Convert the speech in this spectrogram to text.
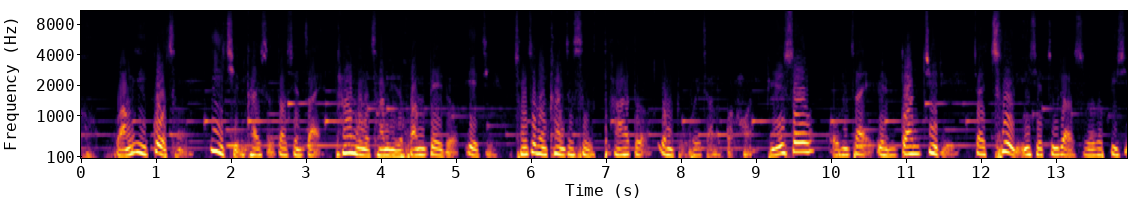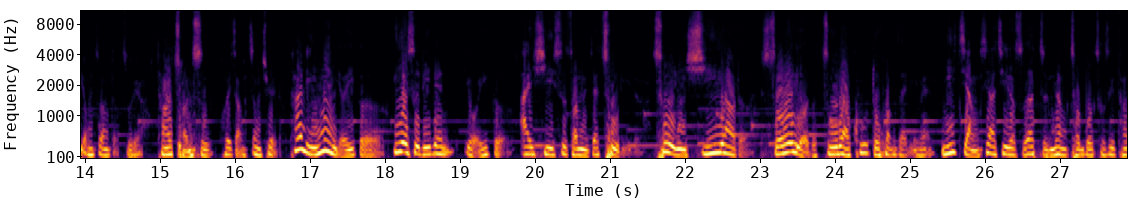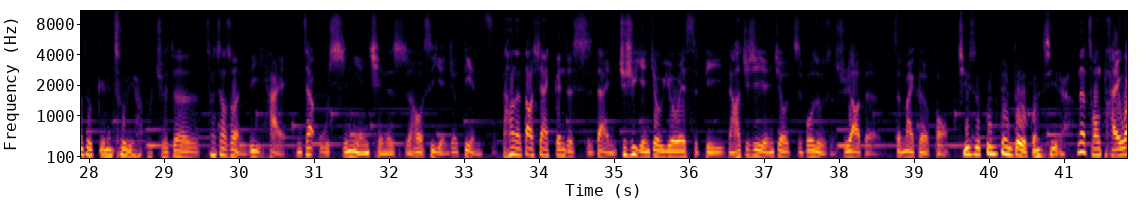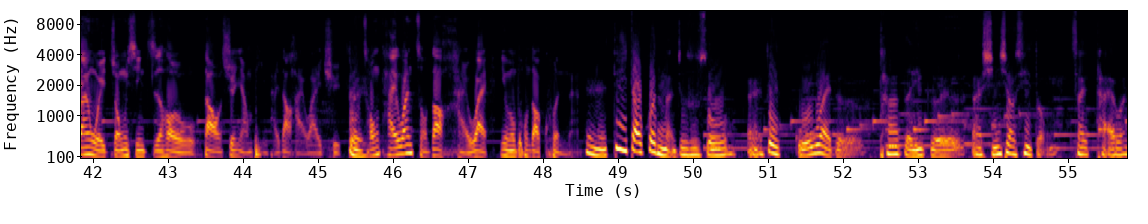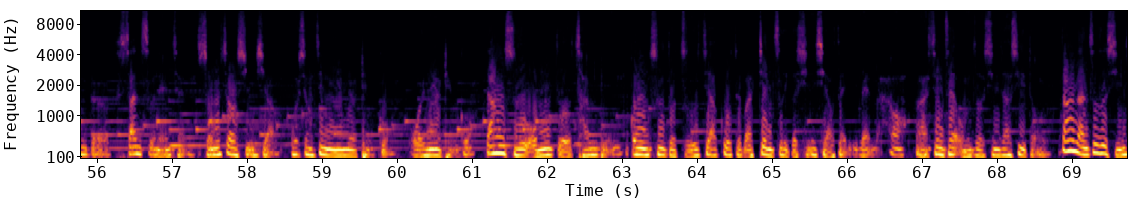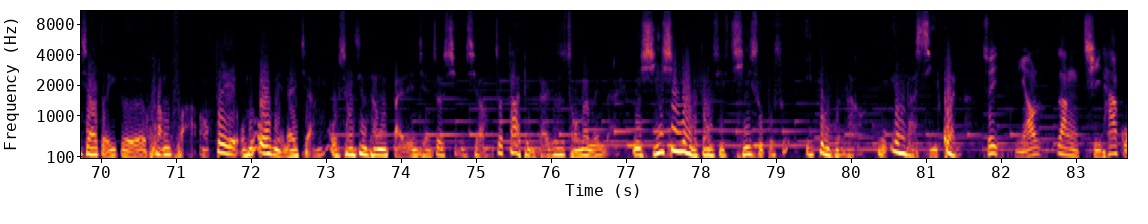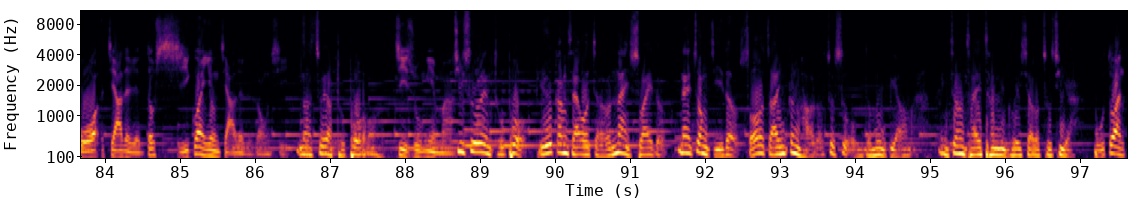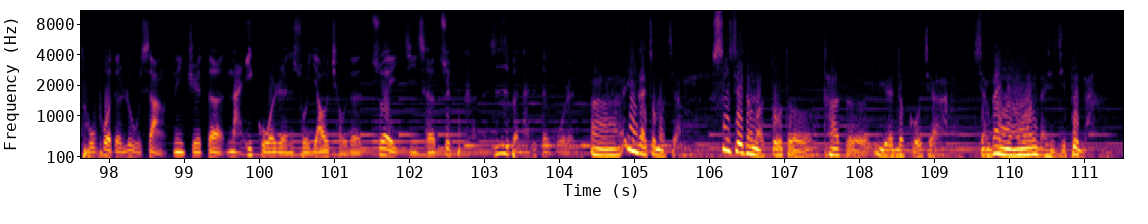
防疫过程、疫情开始到现在，他们的产品的翻倍的业绩，从这边看，就是它的用途非常的广泛。比如说，我们在远端距离。在处理一些资料的时候，都必须用这样的资料，它传输非常正确的。它里面有一个 ES 里面有一个 IC 是专门在处理的，处理你需要的所有的资料库都放在里面。你讲下去的时候，要怎样传播出去，它就给你处理好。我觉得张教授很厉害。你在五十年前的时候是研究电子，然后呢，到现在跟着时代，你继续研究 USB，然后继续研究直播主所需要的这麦克风。其实跟电都有关系的。那从台湾为中心之后，到宣扬品牌到海外去。对，从台湾走到海外，你有没有碰到困难？嗯，第一道困难就是说，呃，对国外的他的一个呃行销系统，在台湾的三十年前，什么叫行销？我相信你有没有听过？我也没有听过。当时我们的产品公司的直销过程把它建置一个行销在里面了哦啊，现在我们的行销系统，当然这是行销的一个方法哦。对我们欧美来讲，我相信他们百年前做行销，做大品牌都是从那边来。你习性用的东西，其实不是一定很好，你用了习惯了。所以你要让其他国家的人都习惯用加热的东西，那就要突破技术面吗？技术面突破，比如刚才我讲的耐摔的、耐撞击的，所有杂音更好的，就是我们的目标嘛？你这样才产品可以销得出去啊！不断突破的路上，你觉得哪一国人所要求的最机车、最不可能？是日本还是德国人？啊、呃，应该这么讲，世界那么多的他的语言的国家，想干娘应该是日本啊。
